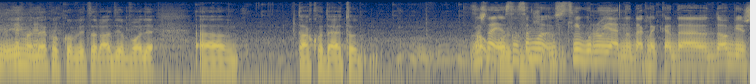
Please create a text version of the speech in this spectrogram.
ima neko ko bi to radio bolje. Tako da, eto... Znaš šta, ja sam samo sigurno jedno, dakle, kada dobiješ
